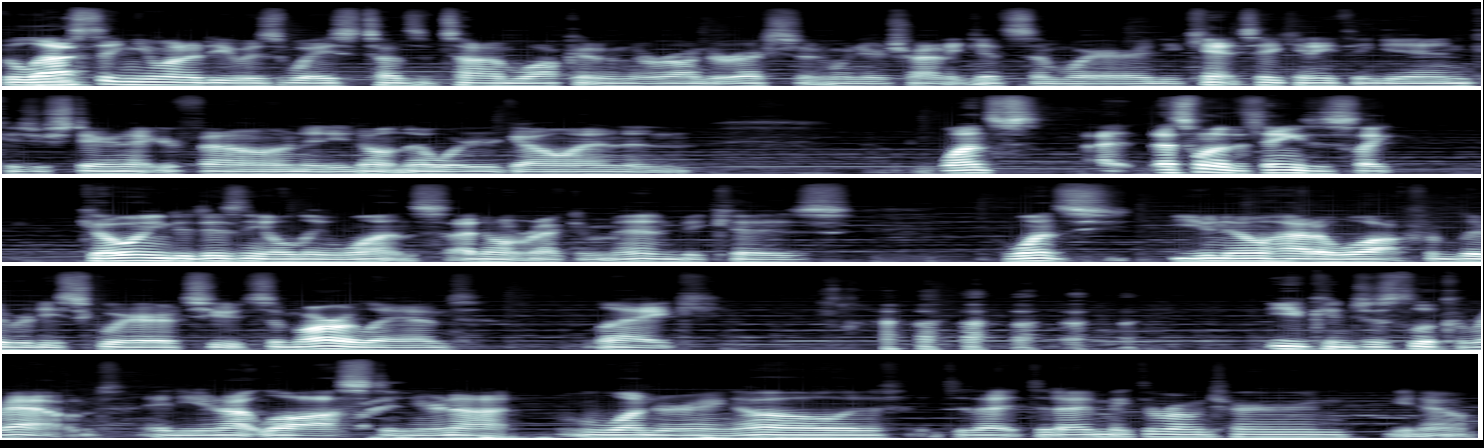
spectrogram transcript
the last thing you want to do is waste tons of time walking in the wrong direction when you're trying to get somewhere and you can't take anything in because you're staring at your phone and you don't know where you're going and once I, that's one of the things it's like going to disney only once i don't recommend because once you know how to walk from liberty square to tomorrowland like you can just look around and you're not lost and you're not wondering oh did i did i make the wrong turn you know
